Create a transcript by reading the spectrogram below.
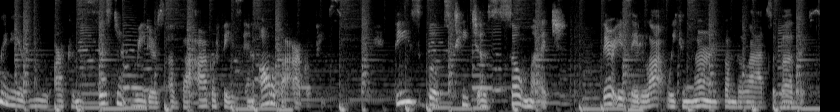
many of you are consistent readers of biographies and autobiographies? These books teach us so much. There is a lot we can learn from the lives of others.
